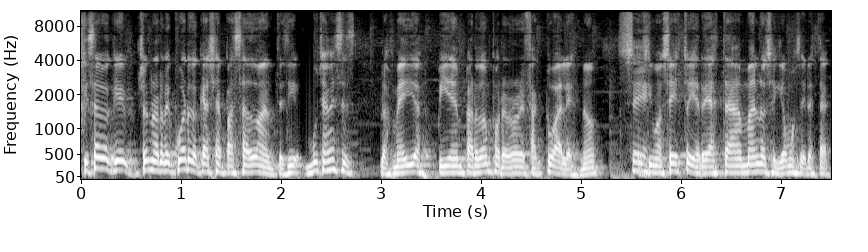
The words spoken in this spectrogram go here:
Que es algo que yo no recuerdo que haya pasado antes. ¿sí? Muchas veces los medios piden perdón por errores factuales, ¿no? Sí. Decimos esto y en realidad está mal, no sé qué vamos a hacer.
